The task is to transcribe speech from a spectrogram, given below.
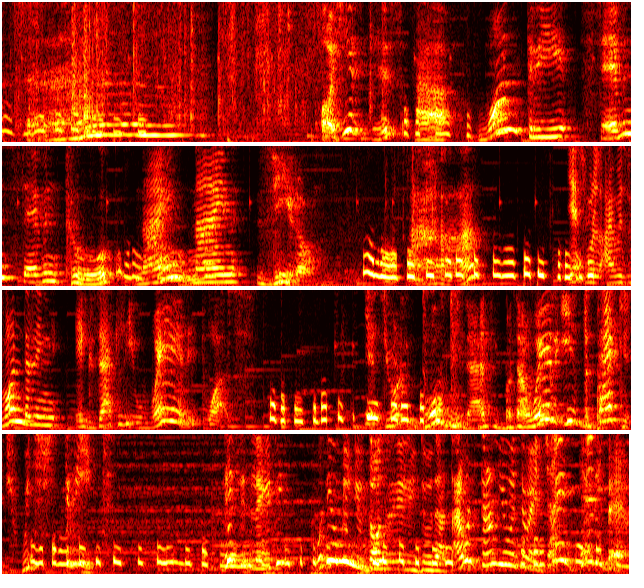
Um, oh, here it is. Uh, one three seven seven two nine nine zero. Uh-huh. Yes, well, I was wondering exactly where it was. Yes, you already told me that, but now where is the package? Which street? Listen, lady, what do you mean you don't really do that? I will turn you into a giant teddy bear.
